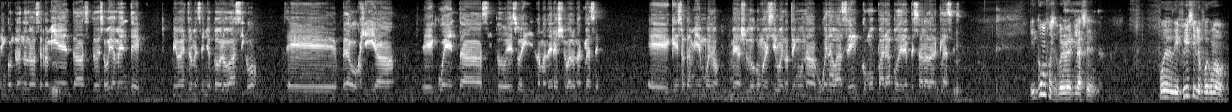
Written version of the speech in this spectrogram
Encontrando nuevas herramientas todo eso. Obviamente mi maestro me enseñó todo lo básico, eh, pedagogía, eh, cuentas y todo eso y la manera de llevar una clase. Eh, que eso también, bueno, me ayudó como a decir, bueno, tengo una buena base como para poder empezar a dar clases. ¿Y cómo fue esa primera clase? ¿Fue difícil o fue como,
